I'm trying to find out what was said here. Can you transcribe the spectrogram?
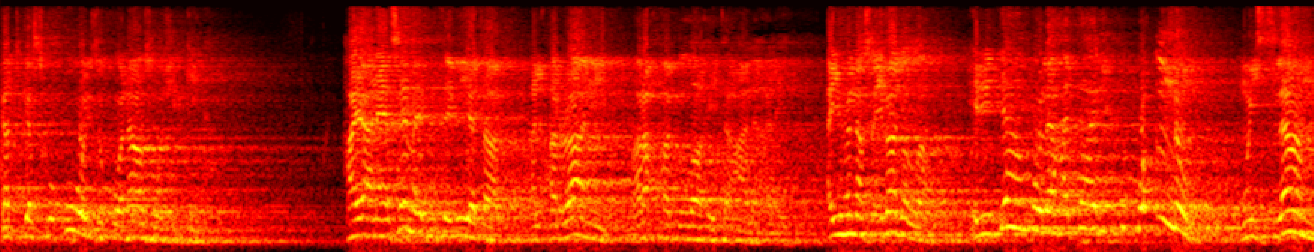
katika sikukuu walizokuwa nazo washirikina haya anayasema ibn taymiyah al-harrani rahmatullahi ta'ala alayhi ayuha nas ibadallah hili jambo la hatari kubwa mno muislamu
